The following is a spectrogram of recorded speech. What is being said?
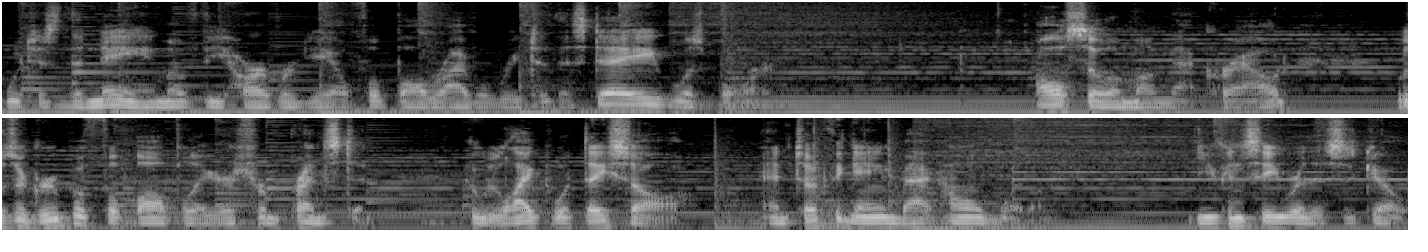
which is the name of the Harvard Yale football rivalry to this day, was born. Also among that crowd was a group of football players from Princeton who liked what they saw and took the game back home with them. You can see where this is going.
